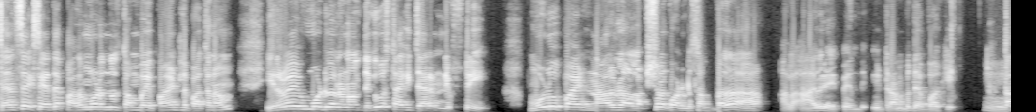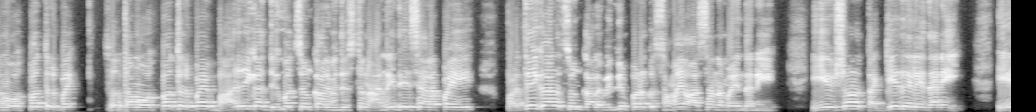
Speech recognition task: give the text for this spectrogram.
సెన్సెక్స్ అయితే పదమూడు వందల తొంభై పాయింట్ల పతనం ఇరవై మూడు వేల దిగువ స్థాయికి జారిన నిఫ్టీ మూడు పాయింట్ నాలుగు నాలుగు లక్షల కోట్ల సంపద అలా ఆవిరైపోయింది ఈ ట్రంప్ దెబ్బకి. తమ ఉత్పత్తులపై సో తమ ఉత్పత్తులపై భారీగా దిగుమతి సుంకాలు విధిస్తున్న అన్ని దేశాలపై ప్రతీకార సుంకాల విధింపునకు సమయం ఆసన్నమైందని ఈ విషయంలో తగ్గేదే లేదని ఏ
